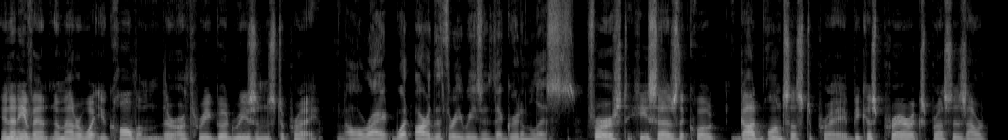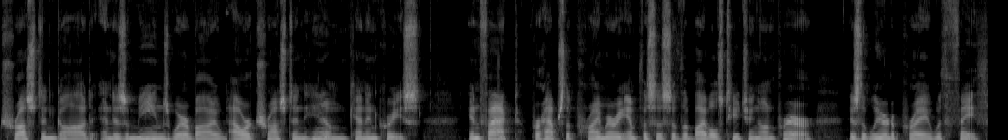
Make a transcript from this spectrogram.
In any event, no matter what you call them, there are three good reasons to pray. All right. What are the three reasons that Grudem lists? First, he says that, quote, God wants us to pray because prayer expresses our trust in God and is a means whereby our trust in Him can increase. In fact, perhaps the primary emphasis of the Bible's teaching on prayer is that we are to pray with faith,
